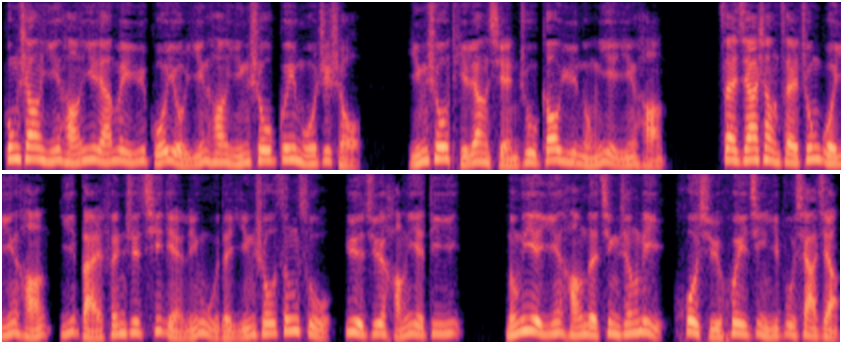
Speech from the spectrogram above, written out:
工商银行依然位于国有银行营收规模之首，营收体量显著高于农业银行。再加上在中国银行以百分之七点零五的营收增速跃居行业第一，农业银行的竞争力或许会进一步下降。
